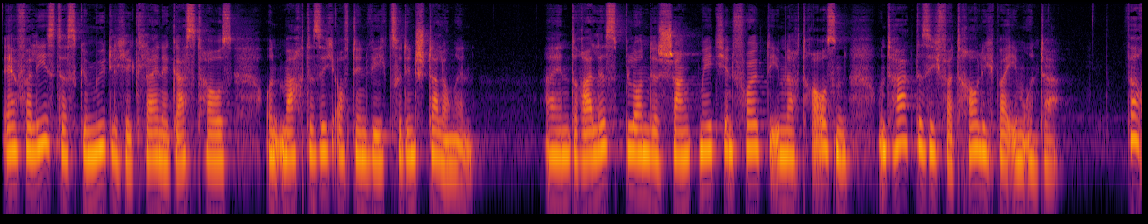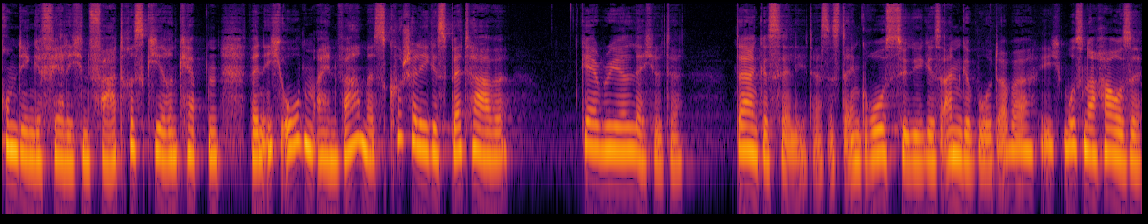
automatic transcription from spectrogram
Er verließ das gemütliche kleine Gasthaus und machte sich auf den Weg zu den Stallungen. Ein dralles, blondes Schankmädchen folgte ihm nach draußen und hakte sich vertraulich bei ihm unter. Warum den gefährlichen Pfad riskieren, Captain, wenn ich oben ein warmes, kuscheliges Bett habe? Gabriel lächelte. Danke, Sally, das ist ein großzügiges Angebot, aber ich muss nach Hause.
